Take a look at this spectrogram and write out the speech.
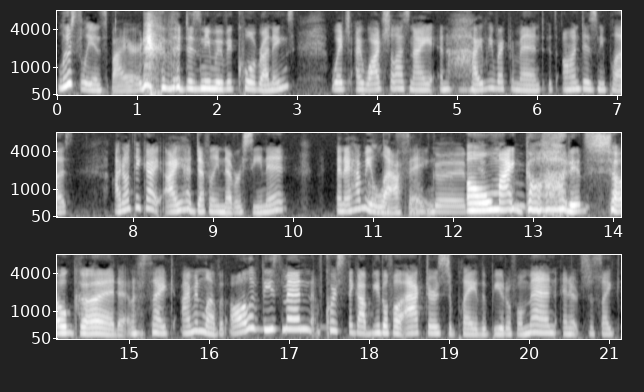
loosely inspired, the Disney movie Cool Runnings, which I watched last night and highly recommend. It's on Disney Plus. I don't think I I had definitely never seen it, and it had me Oh, so laughing. good. Oh It's my so god, it's so good. And I was like, I'm in love with all of these men. Of course, they got beautiful actors to play the beautiful men, and it's just like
